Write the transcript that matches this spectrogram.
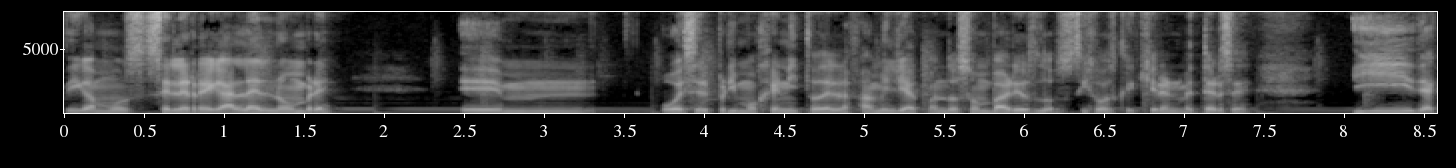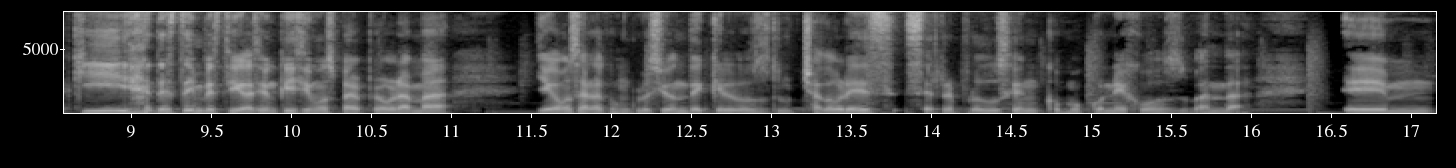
digamos, se le regala el nombre. Em, o es el primogénito de la familia cuando son varios los hijos que quieren meterse. Y de aquí, de esta investigación que hicimos para el programa, llegamos a la conclusión de que los luchadores se reproducen como conejos, banda. Em,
